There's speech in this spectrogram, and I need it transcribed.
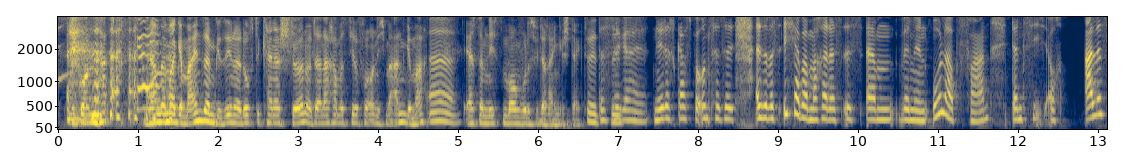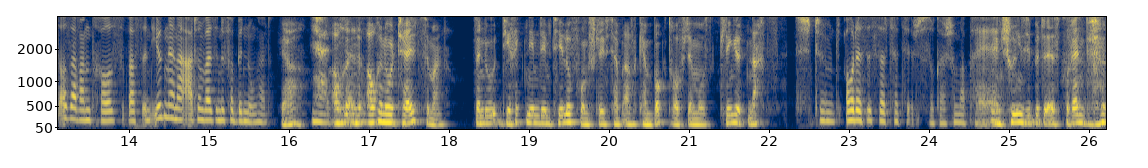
begonnen hat. wir haben immer gemeinsam gesehen, da durfte keiner stören und danach haben wir das Telefon auch nicht mehr angemacht. Ah. Erst am nächsten Morgen wurde es wieder reingesteckt. Das wäre Witzig. geil. Nee, das gab's bei uns tatsächlich. Also, was ich aber mache, das ist, ähm, wenn wir in Urlaub fahren, dann ziehe ich auch alles aus der Wand raus, was in irgendeiner Art und Weise eine Verbindung hat. Ja, Ja, auch, sicher, in, also- auch in Hotelzimmern. Wenn du direkt neben dem Telefon schläfst, ich habe einfach keinen Bock drauf, stellen muss, klingelt nachts. Stimmt. Oh, das ist tatsächlich sogar schon mal Äh, passiert. entschuldigen Sie bitte, es brennt.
